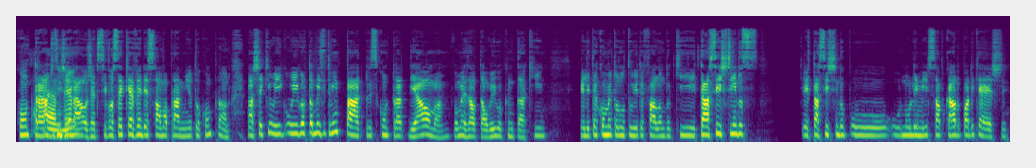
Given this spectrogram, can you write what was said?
Contratos Ah, em nem- geral, gente. Se você quer vender sua alma pra mim, eu tô comprando. Eu achei que o Igor, o Igor também sentiu impacto desse contrato de alma. Vamos exaltar o Igor que não tá aqui. Ele até comentou no Twitter falando que tá assistindo. Que ele tá assistindo o, o No Limite só por causa do podcast.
